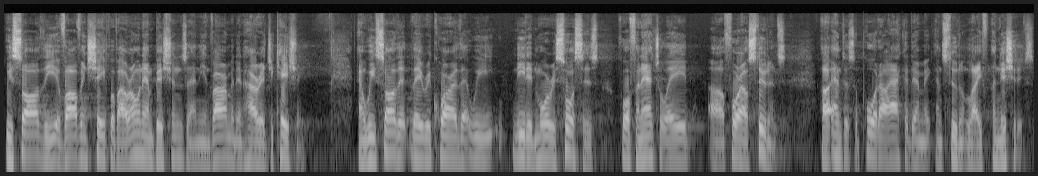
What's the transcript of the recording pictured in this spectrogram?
We saw the evolving shape of our own ambitions and the environment in higher education and we saw that they required that we needed more resources for financial aid uh, for our students uh, and to support our academic and student life initiatives.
